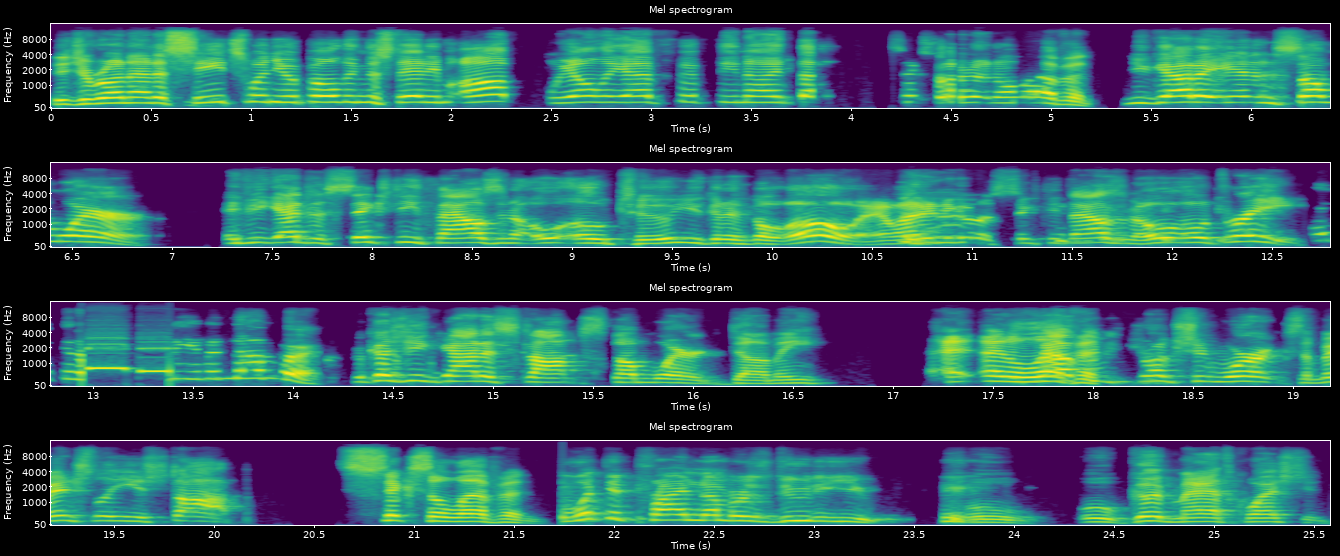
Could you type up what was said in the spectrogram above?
Did you run out of seats when you were building the stadium? Up, we only have 59,611. You got to end somewhere. If you got to 60,002, you could go, oh, why didn't you go to 60,003? Even number Because you got to stop somewhere, dummy. at, at How 11, construction works. Eventually you stop. 611. What did prime numbers do to you? Ooh, ooh, good math question.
